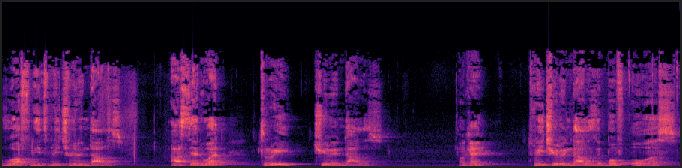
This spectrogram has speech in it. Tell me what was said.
roughly $3 trillion. I said what? $3 trillion. Okay? $3 trillion they both owe us.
